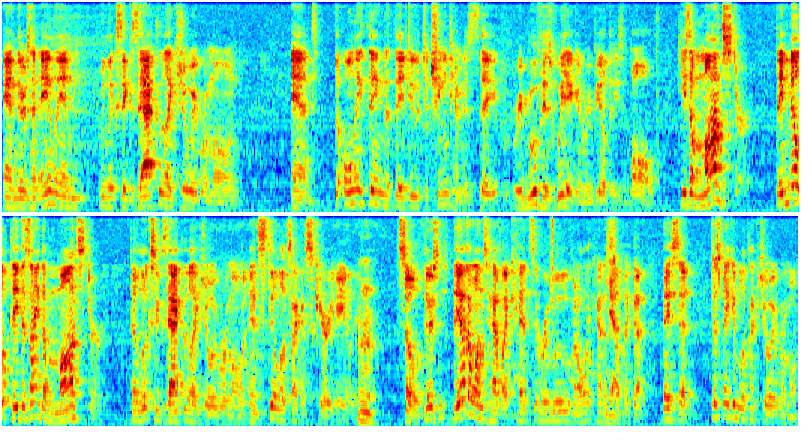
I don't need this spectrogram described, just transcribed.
and there's an alien who looks exactly like Joey Ramone, and the only thing that they do to change him is they remove his wig and reveal that he's bald. He's a monster. They built, they designed a monster that looks exactly like Joey Ramone and still looks like a scary alien. Hmm. So there's the other ones have like heads that remove and all that kind of Yeah. stuff like that. They said just make him look like Joey Ramone.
